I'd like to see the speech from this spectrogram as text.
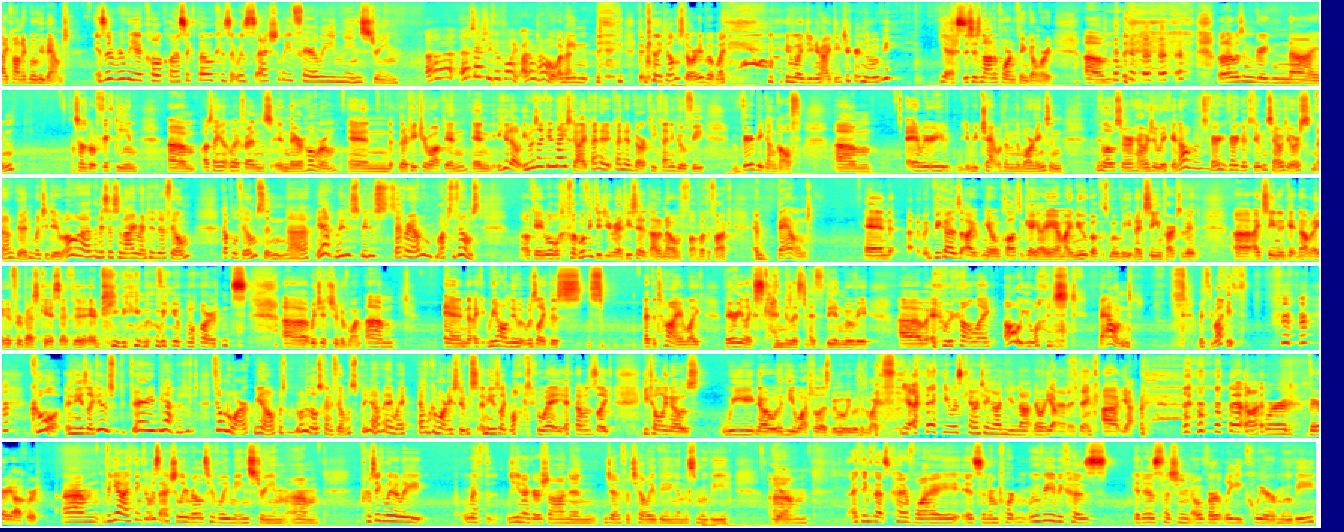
iconic movie Bound. Is it really a cult classic though? Because it was actually fairly mainstream. Uh, that's actually a good point. I don't know. I mean, can I tell the story about my my junior high teacher in the movie? Yes. This is not a porn thing. Don't worry. Um, but I was in grade nine, so I was about fifteen. Um, I was hanging out with my friends in their homeroom, and their teacher walked in, and you know he was like a nice guy, kind of kind of dorky, kind of goofy, very big on golf. Um, and we we we chat with him in the mornings and. Hello, sir. How was your weekend? Oh, it was very, very good, students. How was yours? Oh, good. What'd you do? Oh, uh, the missus and I rented a film, a couple of films, and uh, yeah, we just we just sat around and watched the films. Okay, well, what movie did you rent? He said, I don't know, what the fuck. And Bound. And uh, because I, you know, closet gay I am, I knew about this movie and I'd seen parts of it. Uh, I'd seen it get nominated for Best Kiss at the MTV Movie Awards, uh, which it should have won. Um, and like, we all knew it was like this at the time like very like scandalous lesbian movie um, and we were all like oh you watched bound with your wife cool and he's like it was very yeah it was film noir you know it was one of those kind of films but yeah anyway have a good morning students and he's like walked away and i was like he totally knows we know that he watched a lesbian movie with his wife yeah, he was counting on you not knowing Yep. that. I think. uh yeah Awkward. very awkward Um, but yeah, I think it was actually relatively mainstream, um, particularly with Gina Gershon and Jennifer Tilly being in this movie. Yeah. Um, I think that's kind of why it's an important movie because it is such an overtly queer movie.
